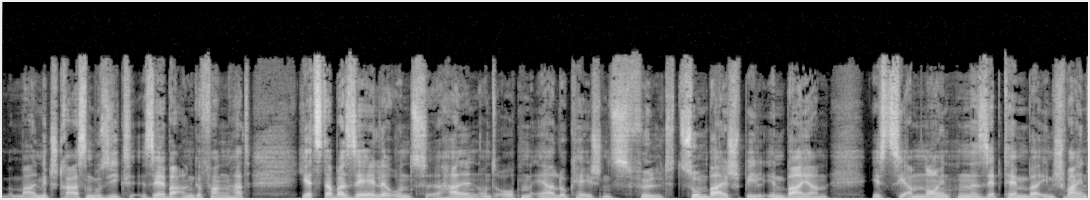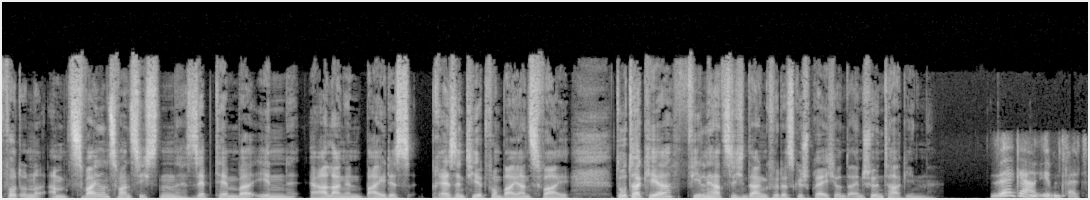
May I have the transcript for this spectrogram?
mal mit Straßenmusik selber angefangen hat, jetzt aber Säle und Hallen und Open-Air-Locations füllt. Zum Beispiel in Bayern ist sie am 9. September in Schweinfurt und am 22. September in Erlangen. Beides präsentiert von Bayern 2. Dota Kehr, vielen herzlichen Dank für das Gespräch und einen schönen Tag Ihnen. Sehr gern, ebenfalls.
